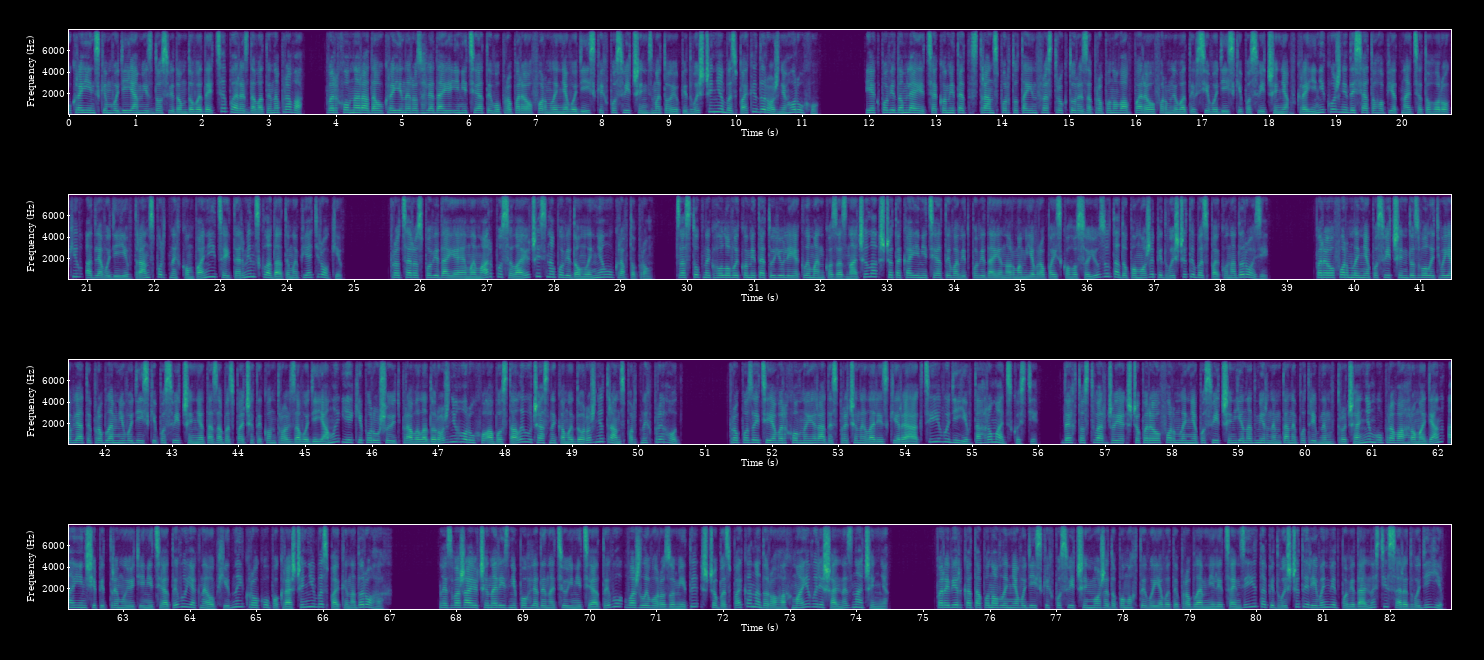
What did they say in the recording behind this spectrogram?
Українським водіям із досвідом доведеться перездавати на права. Верховна Рада України розглядає ініціативу про переоформлення водійських посвідчень з метою підвищення безпеки дорожнього руху. Як повідомляється, Комітет з транспорту та інфраструктури запропонував переоформлювати всі водійські посвідчення в країні кожні 10-15 років, а для водіїв транспортних компаній цей термін складатиме 5 років. Про це розповідає ММР, посилаючись на повідомлення Укравтопром. Заступник голови комітету Юлія Клименко зазначила, що така ініціатива відповідає нормам Європейського Союзу та допоможе підвищити безпеку на дорозі. Переоформлення посвідчень дозволить виявляти проблемні водійські посвідчення та забезпечити контроль за водіями, які порушують правила дорожнього руху або стали учасниками дорожньо-транспортних пригод. Пропозиція Верховної Ради спричинила різкі реакції водіїв та громадськості. Дехто стверджує, що переоформлення посвідчень є надмірним та непотрібним втручанням у права громадян, а інші підтримують ініціативу як необхідний крок у покращенні безпеки на дорогах. Незважаючи на різні погляди на цю ініціативу, важливо розуміти, що безпека на дорогах має вирішальне значення. Перевірка та поновлення водійських посвідчень може допомогти виявити проблемні ліцензії та підвищити рівень відповідальності серед водіїв.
